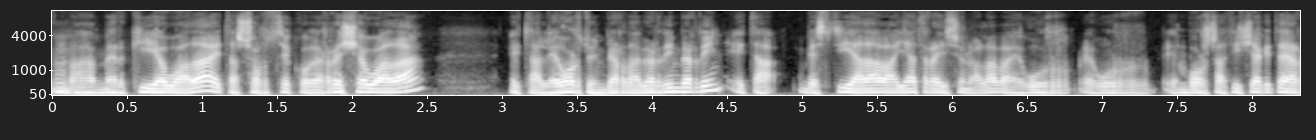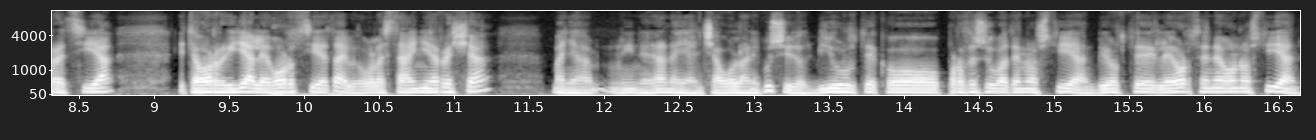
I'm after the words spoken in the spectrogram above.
ba, merkiaua da, eta sortzeko erresaua da, eta lehortu behar da berdin-berdin, eta bestia da baia tradizionala, ba, egur, egur enborsa fixak eta erretzia, eta hor gila legortzia eta begola ez da hain erresa, baina ni nera nahian txabolan ikusi dut, bi urteko prozesu baten ostian, bi urte lehortzen egon ostian,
